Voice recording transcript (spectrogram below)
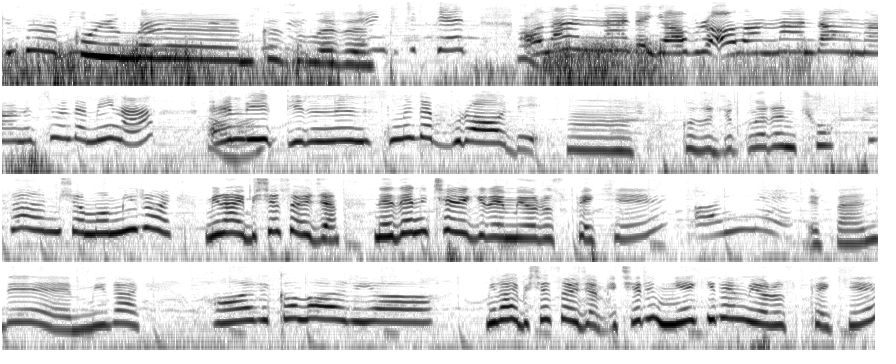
güzel koyunların, kuzuların. en küçük olanlar da yavru olanlar da onların ismi de Mina. En büyüklerinin ismi de Brody. Hmm, kuzucukların çok güzelmiş ama Miray. Miray bir şey söyleyeceğim. Neden içeri giremiyoruz peki? Anne. Efendim Miray. Harikalar ya. Miray bir şey söyleyeceğim. İçeri niye giremiyoruz peki?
